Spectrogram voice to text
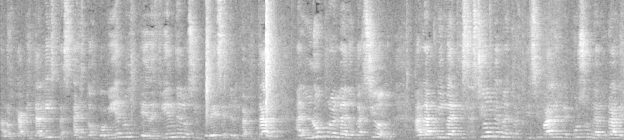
a los capitalistas, a estos gobiernos que defienden los intereses del capital, al lucro en la educación, a la privatización de nuestros principales recursos naturales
